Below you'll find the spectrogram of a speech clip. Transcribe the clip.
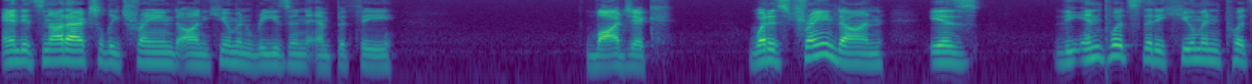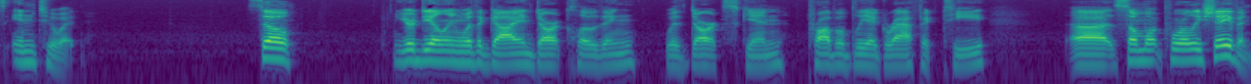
and it's not actually trained on human reason, empathy, logic. What it's trained on is the inputs that a human puts into it. So, you're dealing with a guy in dark clothing with dark skin, probably a graphic tee, uh, somewhat poorly shaven.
